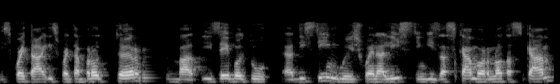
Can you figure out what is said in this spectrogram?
is quite a is quite a broad term, but is able to uh, distinguish when a listing is a scam or not a scam.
